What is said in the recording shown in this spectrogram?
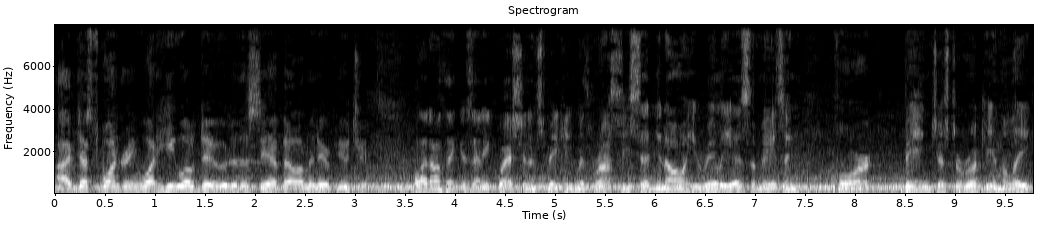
I'm just wondering what he will do to the CFL in the near future. Well, I don't think there's any question. And speaking with Russ, he said, you know, he really is amazing for being just a rookie in the league.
